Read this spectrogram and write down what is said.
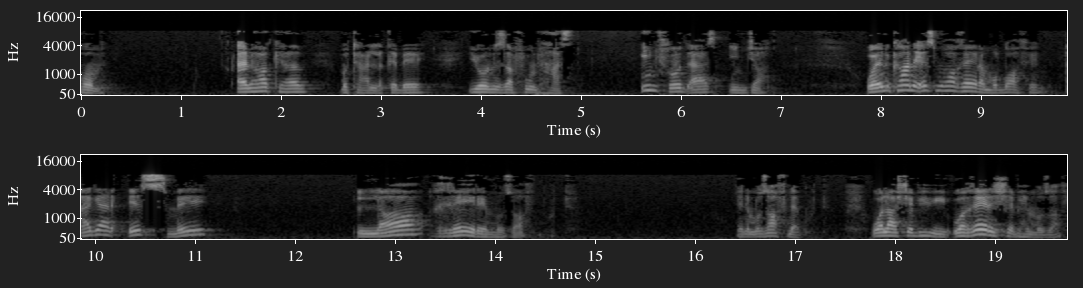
هم. انها که هم متعلق به ینزفون هست. این شد از اینجا. و این کان اسمها غیر مضاف. اگر اسم لا غیر مضاف بود. یعنی مضاف نبود. ولا شبهی و غیر شبه مضاف.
